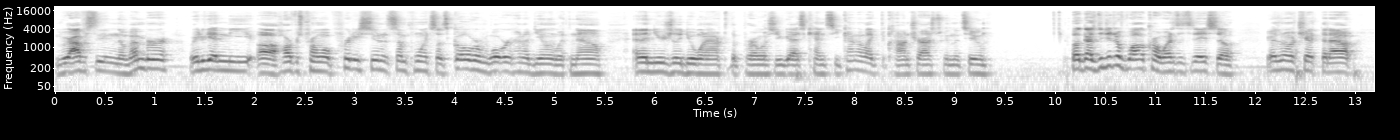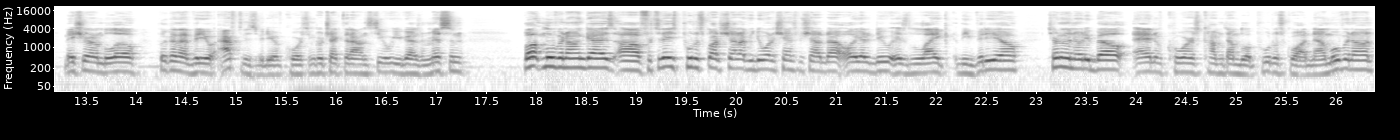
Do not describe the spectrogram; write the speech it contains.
we're obviously in November. We're gonna get in the uh, harvest promo pretty soon at some point. So let's go over what we're kind of dealing with now, and then usually do one after the promo so you guys can see kind of like the contrast between the two. But guys, we did have Wildcard Wednesday today, so if you guys want to check that out, make sure down below, click on that video after this video, of course, and go check that out and see what you guys are missing. But moving on, guys, uh, for today's Poodle Squad shout out, if you do want a chance to be shouted out, all you got to do is like the video, turn on the noti bell, and of course, comment down below Poodle Squad. Now, moving on,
